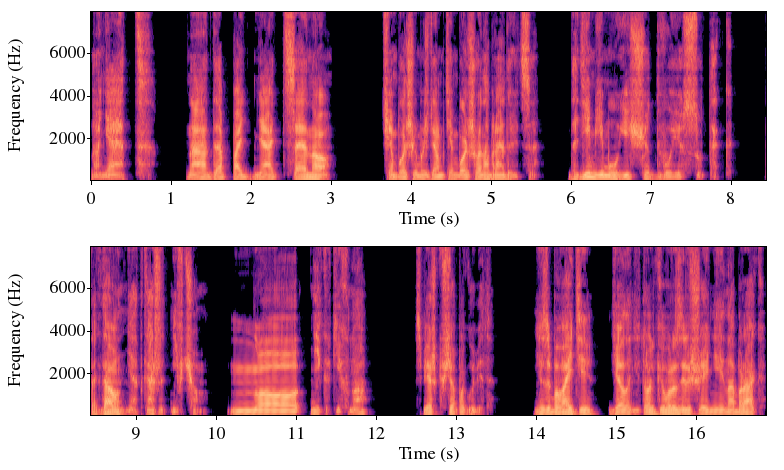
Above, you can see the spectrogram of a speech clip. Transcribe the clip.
Но нет, надо поднять цену. Чем больше мы ждем, тем больше он обрадуется. Дадим ему еще двое суток. Тогда он не откажет ни в чем. Но... Никаких «но». Спешка все погубит. Не забывайте, дело не только в разрешении на брак.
